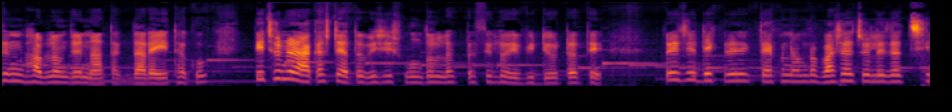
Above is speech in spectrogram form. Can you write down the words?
জন্য ভাবলাম যে না থাক দাঁড়াই থাকুক। পেছনের আকাশটা এত বেশি সুন্দর লাগতেছিল এই ভিডিওটাতে। এই যে দেখতে দেখতে এখন আমরা বাসায় চলে যাচ্ছি।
